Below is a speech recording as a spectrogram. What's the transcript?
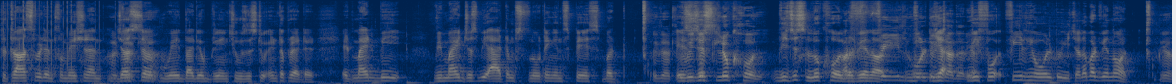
to transmit information and just a Exactly, way that your brain chooses to interpret it it might be we might just be atoms floating in space but Exactly. It's we just, just- look whole. we just look whole Or but we are not feel We- whole to each yeah, other, we fo- feel whole to each other but we're not Yeah.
